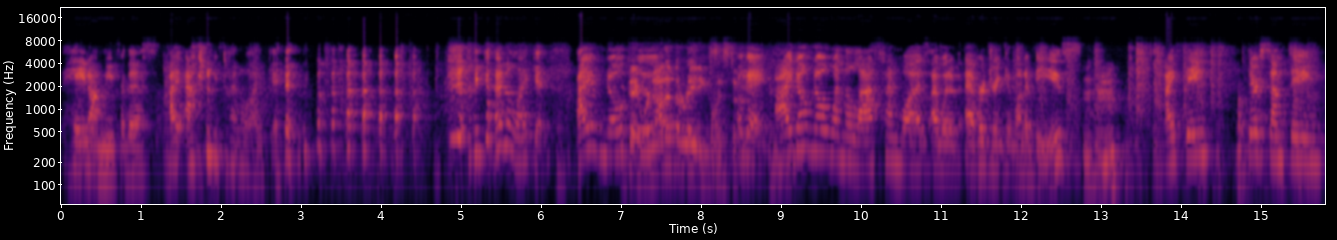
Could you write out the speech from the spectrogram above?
hate on me for this. I actually kind of like it. I kind of like it. I have no Okay, clue. we're not at the rating system Okay, yet. I don't know when the last time was I would have ever drinking one of these. Mm-hmm. I think there's something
